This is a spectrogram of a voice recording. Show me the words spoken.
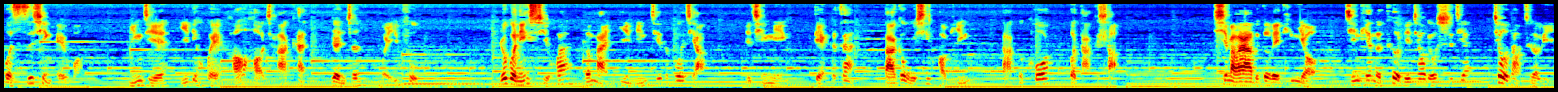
或私信给我，明杰一定会好好查看、认真回复。如果您喜欢和满意明杰的播讲，也请您点个赞、打个五星好评，打个 call 或打个赏。喜马拉雅的各位听友，今天的特别交流时间就到这里，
